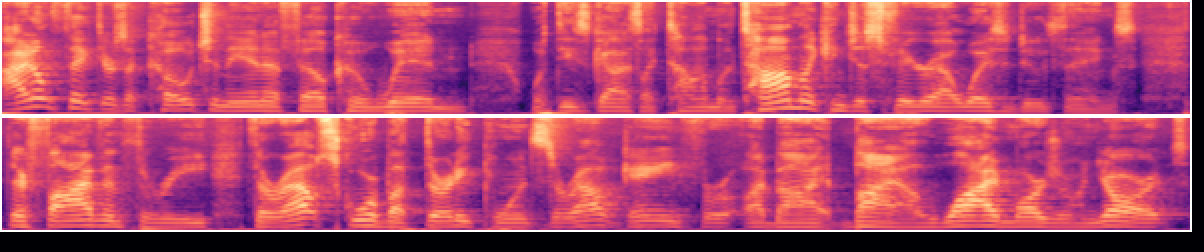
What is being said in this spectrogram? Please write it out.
I don't think there's a coach in the NFL could win with these guys like Tomlin. Tomlin can just figure out ways to do things. They're five and three. They're outscored by 30 points. They're outgained for uh, by by a wide margin on yards.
